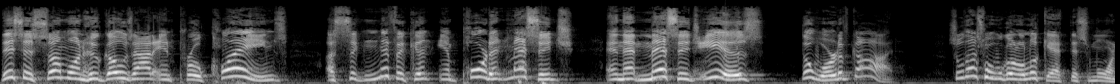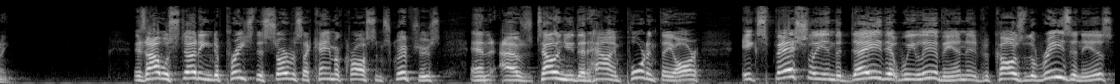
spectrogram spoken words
this is someone who goes out and proclaims a significant, important message, and that message is the Word of God. So that's what we're going to look at this morning. As I was studying to preach this service, I came across some scriptures, and I was telling you that how important they are, especially in the day that we live in, because the reason is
